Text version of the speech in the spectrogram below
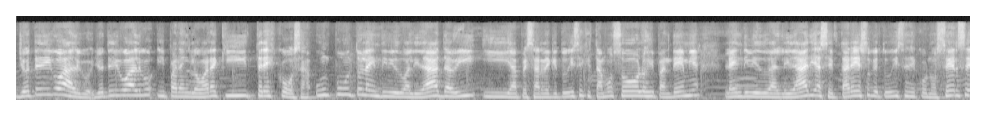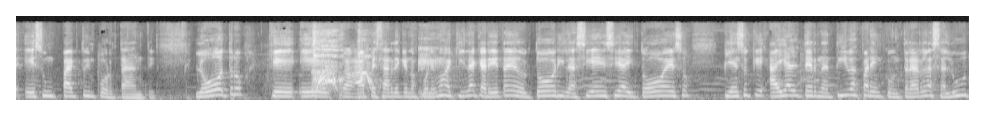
Yo, te digo algo, yo te digo algo y para englobar aquí tres cosas. Un punto, la individualidad, David, y a pesar de que tú dices que estamos solos y pandemia, la individualidad y aceptar eso que tú dices de conocerse es un pacto importante. Lo otro, que eh, a pesar de que nos ponemos aquí la careta de doctor y la ciencia y todo eso, Pienso que hay alternativas para encontrar la salud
